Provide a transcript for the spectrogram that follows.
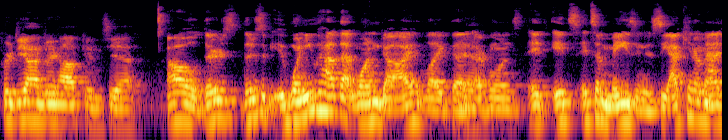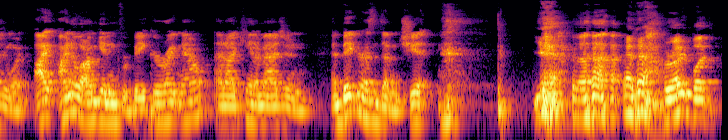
for DeAndre Hopkins. Yeah. Oh, there's there's a when you have that one guy like that Yeah. everyone's it, it's it's amazing to see. I can't imagine what I I know what I'm getting for Baker right now, and I can't imagine. And Baker hasn't done shit. Yeah. I know, right? But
